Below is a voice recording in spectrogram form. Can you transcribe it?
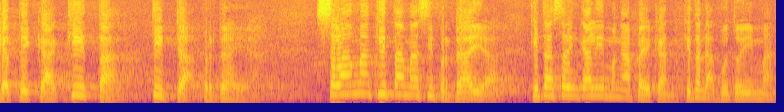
ketika kita tidak berdaya. Selama kita masih berdaya, kita sering kali mengabaikan, kita tidak butuh iman.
